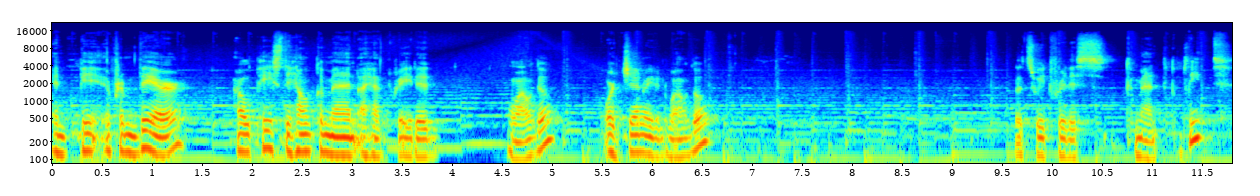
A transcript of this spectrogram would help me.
and from there I will paste the helm command I had created a while ago or generated a while ago. Let's wait for this command to complete.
